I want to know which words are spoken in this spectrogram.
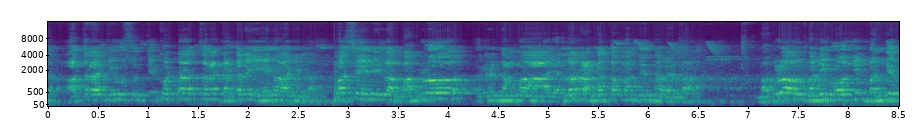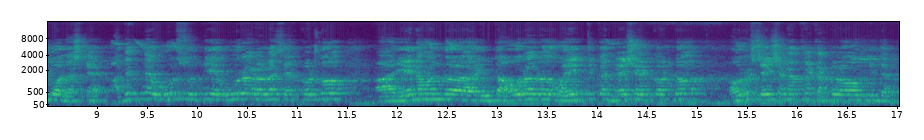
ಸರ್. ಆ ಥರ ನೀವು ಸುದ್ದಿ ಕೊಟ್ಟ ಥರ ಘಟನೆ ಏನೂ ಆಗಿಲ್ಲ. ಸಮಸ್ಯೆ ಏನಿಲ್ಲ. ಮಗಳು, ನಮ್ಮ ಎಲ್ಲರೂ ಅಣ್ಣ ತಮ್ಮಂದಿರು ನಾವೆಲ್ಲ. ಮಗಳು ಅವ್ರ ಮನೆಗೆ ಹೋಗಿ ಬಂದಿರ್ಬೋದು ಅಷ್ಟೇ. ಅದಕ್ಕೆ ಊರು ಸುದ್ದಿ, ಊರವರೆಲ್ಲ ಸೇರಿಕೊಂಡು ಏನೋ ಒಂದು ಇತ್ತು ಅವ್ರವ್ರ ವೈಯಕ್ತಿಕ ದ್ವೇಷ ಇಟ್ಕೊಂಡು ಅವರು ಸ್ಟೇಷನ್ ಹತ್ರ ಕರ್ಕೊಂಡು ಹೋಗಿದ್ದಾರೆ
